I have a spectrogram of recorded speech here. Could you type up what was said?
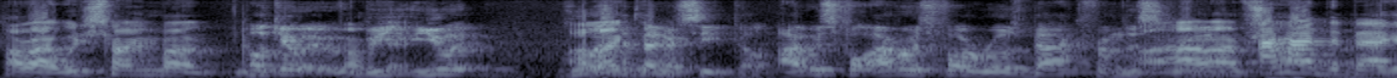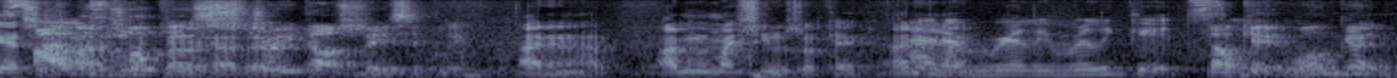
All right, we're just talking about. Okay, wait, Okay. you, who I had like the the better movie. seat though? I was four, I was four rows back from the screen. I, I'm sure, I had the best guess. I I'm was sure looking probably had a straight up, basically. I didn't have. I mean, my seat was okay. I I had didn't a mind. really, really good seat. Okay, well, good.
